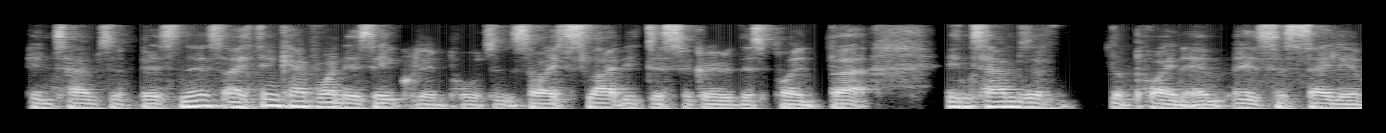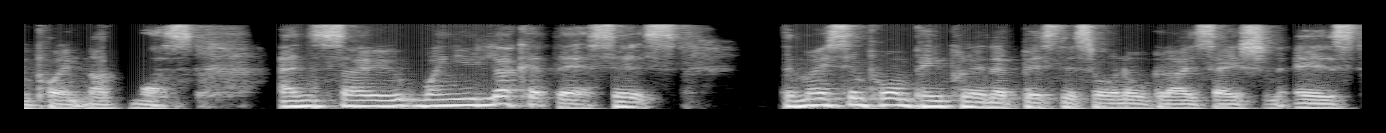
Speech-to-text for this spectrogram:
in terms of business, I think everyone is equally important. So I slightly disagree with this point. But in terms of the point, it's a salient point nonetheless. And so when you look at this, it's the most important people in a business or an organization is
